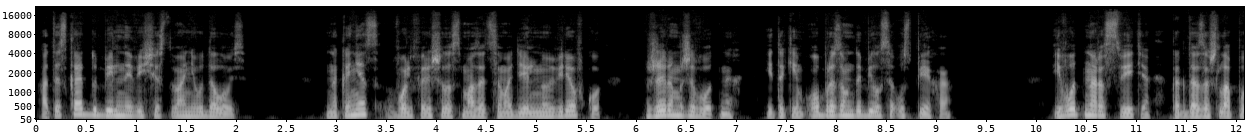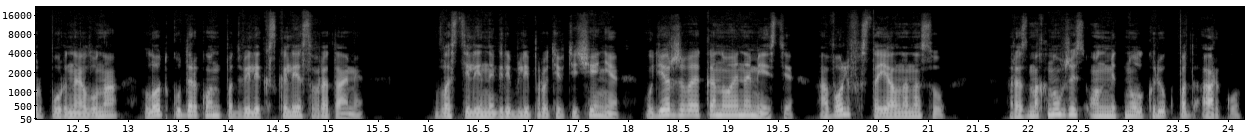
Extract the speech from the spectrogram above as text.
отыскать дубильные вещества не удалось. Наконец, Вольф решил смазать самодельную веревку жиром животных и таким образом добился успеха. И вот на рассвете, когда зашла пурпурная луна, лодку дракон подвели к скале с вратами. Властелины гребли против течения, удерживая каноэ на месте, а Вольф стоял на носу. Размахнувшись, он метнул крюк под арку.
